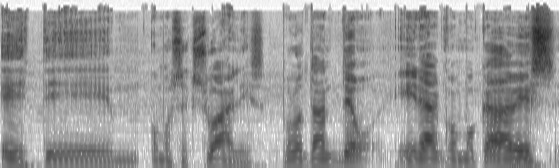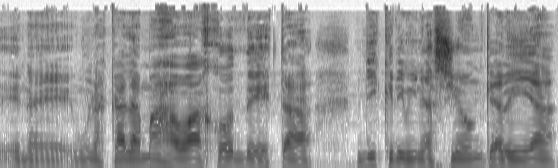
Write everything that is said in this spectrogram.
este homosexuales. Por lo tanto, era como cada vez en eh, una escala más abajo de esta discriminación que había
